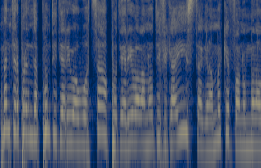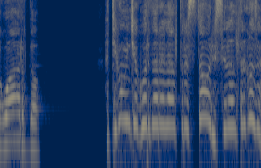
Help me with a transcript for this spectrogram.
mentre prende appunti ti arriva WhatsApp, ti arriva la notifica Instagram, e che fa? Non me la guardo. E ti cominci a guardare le altre stories, le altre cose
